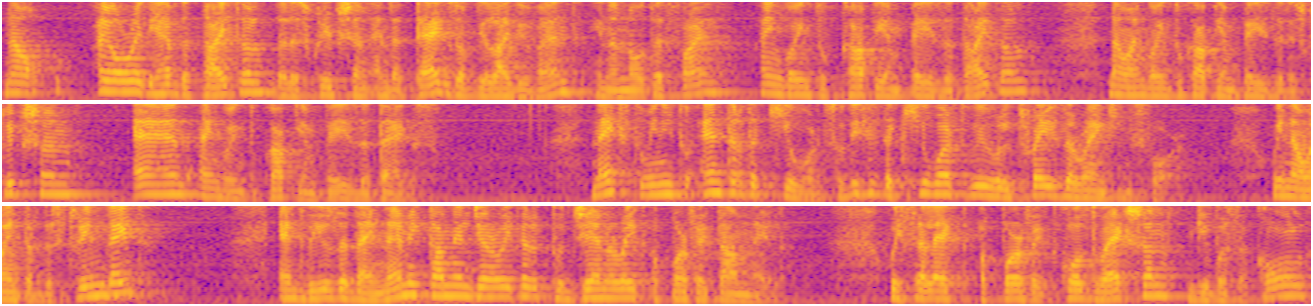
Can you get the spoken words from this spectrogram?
Now I already have the title, the description and the tags of the live event in a notepad file. I'm going to copy and paste the title. Now I'm going to copy and paste the description and I'm going to copy and paste the tags. Next, we need to enter the keyword. So this is the keyword we will trace the rankings for. We now enter the stream date and we use the dynamic thumbnail generator to generate a perfect thumbnail. We select a perfect call to action, give us a call,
